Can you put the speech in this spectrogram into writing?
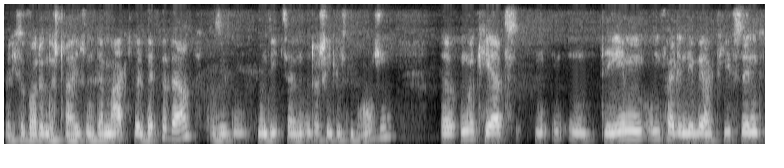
Würde ich sofort unterstreichen. Der Markt will Wettbewerb. Also man sieht es ja in unterschiedlichsten Branchen. Äh, umgekehrt, in, in, dem Umfeld, in dem wir aktiv sind,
